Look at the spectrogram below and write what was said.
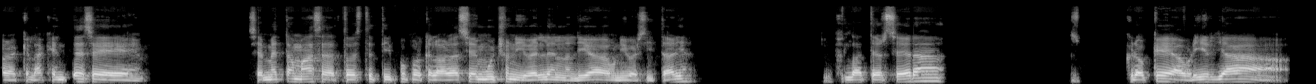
para que la gente se, se meta más a todo este tipo, porque la verdad sí hay mucho nivel en la liga universitaria. Pues la tercera, pues, creo que abrir ya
